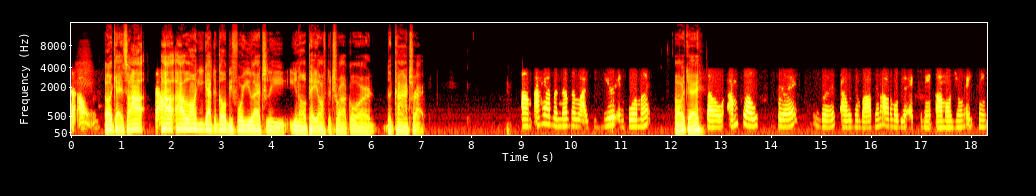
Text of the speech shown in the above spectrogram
to own. Okay, so how how how long you got to go before you actually, you know, pay off the truck or the contract? Um, I have another like year and four months. Okay. So I'm close, but but I was involved in an automobile accident um on June 18th.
